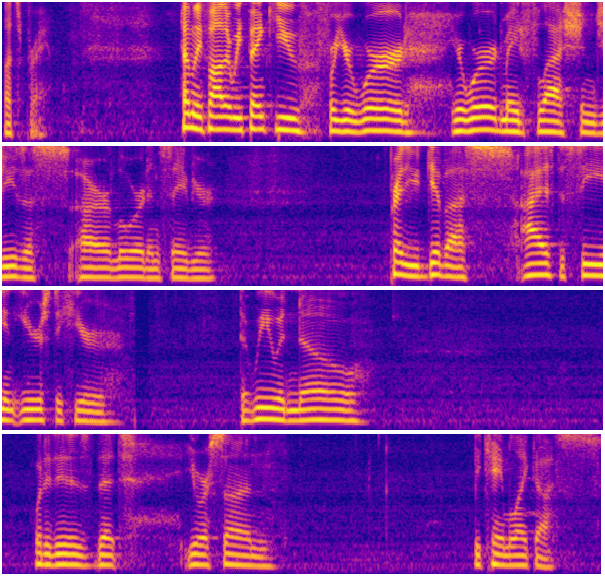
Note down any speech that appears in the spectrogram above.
Let's pray. Heavenly Father, we thank you for your word, your word made flesh in Jesus, our Lord and Savior. Pray that you'd give us eyes to see and ears to hear, that we would know what it is that your Son became like us.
